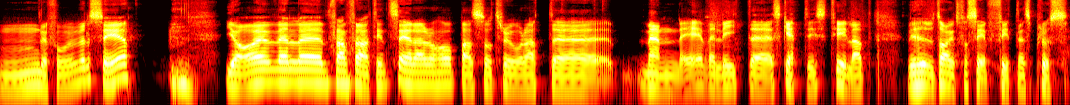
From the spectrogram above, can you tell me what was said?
Mm, det får vi väl se. Jag är väl eh, framförallt intresserad och hoppas och tror att eh, men är väl lite skeptisk till att vi överhuvudtaget får se Fitness Plus.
